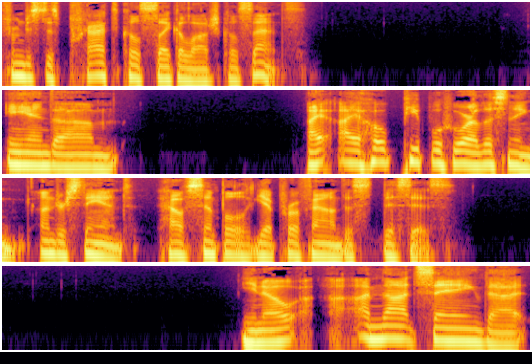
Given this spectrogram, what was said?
from just this practical psychological sense. And um, I, I hope people who are listening understand how simple yet profound this, this is. You know, I'm not saying that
